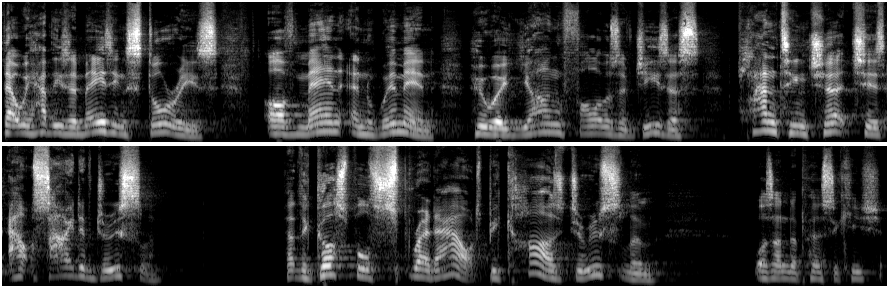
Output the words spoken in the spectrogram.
that we have these amazing stories of men and women who were young followers of Jesus planting churches outside of Jerusalem. That the gospel spread out because Jerusalem was under persecution.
